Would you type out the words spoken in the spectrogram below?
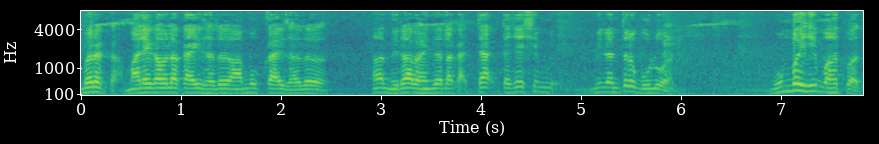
बरं का? मालेगावला काय झालं? अमुक काय झालं? हां मीरा भाईंदरला काय? त्या त्याच्याशी मी नंतर बोलू आणि. मुंबई ही महत्त्वाचं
